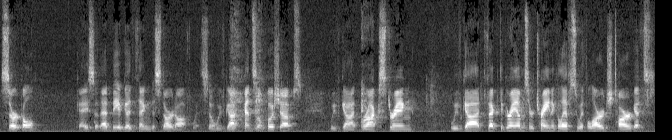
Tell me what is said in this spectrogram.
circle. Okay, so that'd be a good thing to start off with. So we've got pencil push ups, we've got Brock string, We've got vectograms or tranaglyphs with large targets.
